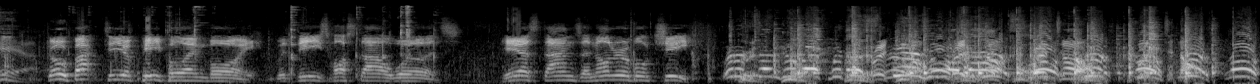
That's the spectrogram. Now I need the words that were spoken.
Yes! Go back to your people, envoy, with these hostile words. Here stands an honourable chief. Let us send you back with us! No! No!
